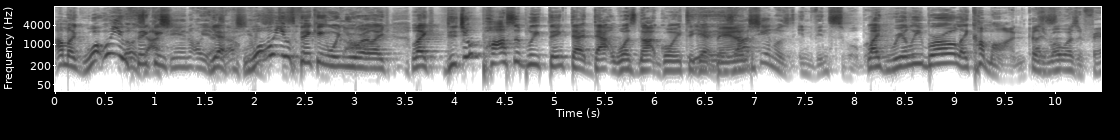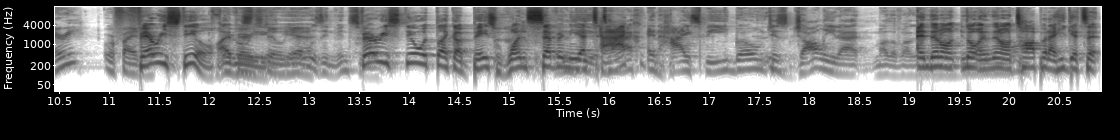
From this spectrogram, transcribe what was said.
I'm like, what were you Oh, thinking? Zacian? Oh, yeah, yeah. Zacian What were you thinking when you were like, like, did you possibly think that that was not going to yeah, get yeah, banned? Zacian was invincible, bro. Like really, bro? Like come on. Because what was it, Fairy or Fighting? Fairy Steel, I Fairy believe. Steel. yeah, yeah. it was invincible. Fairy Steel with like a base 170 The attack. and high speed, bro. Just jolly that motherfucker. And then on no, and then on top of that, he gets an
